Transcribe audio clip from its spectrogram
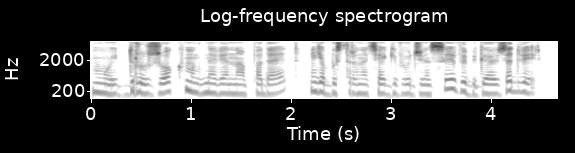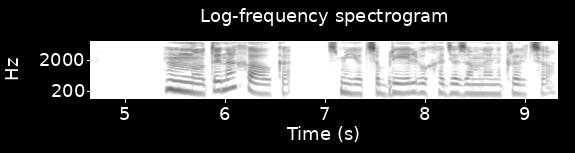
Мой дружок мгновенно опадает, я быстро натягиваю джинсы и выбегаю за дверь. «Ну ты нахалка!» — смеется Бриэль, выходя за мной на крыльцо.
